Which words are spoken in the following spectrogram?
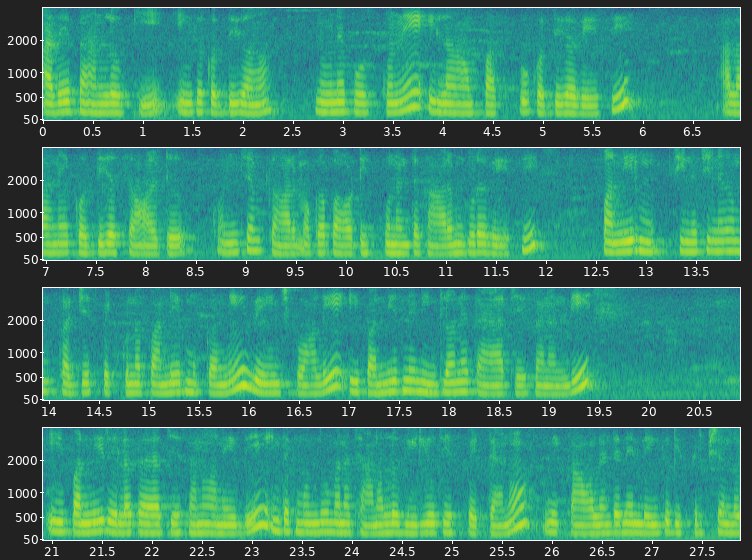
అదే ప్యాన్లోకి ఇంకా కొద్దిగా నూనె పోసుకొని ఇలా పసుపు కొద్దిగా వేసి అలానే కొద్దిగా సాల్ట్ కొంచెం కారం ఒక పావు టీ స్పూన్ అంత కారం కూడా వేసి పన్నీర్ చిన్న చిన్నగా కట్ చేసి పెట్టుకున్న పన్నీర్ ముక్కల్ని వేయించుకోవాలి. ఈ పన్నీర్ నేను ఇంట్లోనే తయారు చేశానండి. ఈ పన్నీర్ ఎలా తయారు చేశాను అనేది ఇంతకుముందు మన ఛానల్లో వీడియో చేసి పెట్టాను. మీకు కావాలంటే నేను లింక్ డిస్క్రిప్షన్లో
